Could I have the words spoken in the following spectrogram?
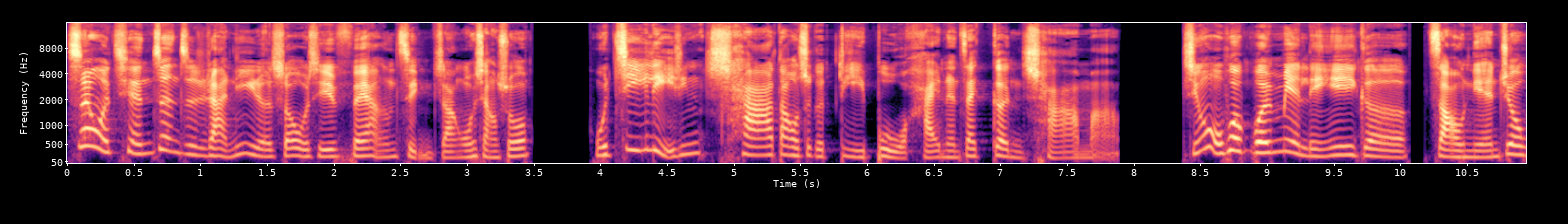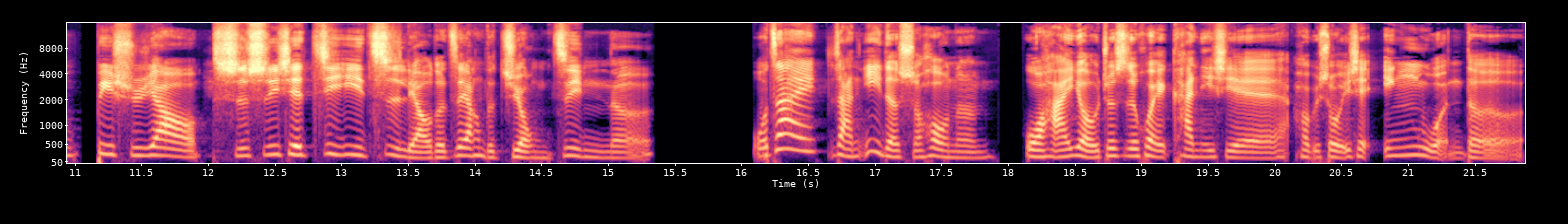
所以我前阵子染疫的时候，我其实非常紧张，我想说我记忆力已经差到这个地步，我还能再更差吗？请问我会不会面临一个早年就必须要实施一些记忆治疗的这样的窘境呢？我在染疫的时候呢，我还有就是会看一些，好比说一些英文的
